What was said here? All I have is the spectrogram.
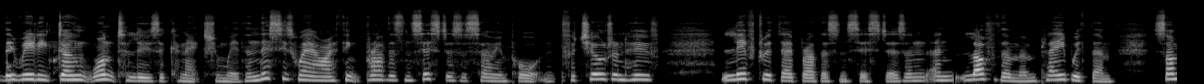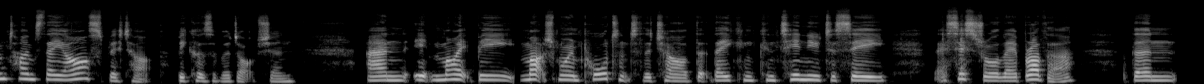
they really don't want to lose a connection with. And this is where I think brothers and sisters are so important. For children who've lived with their brothers and sisters and, and love them and played with them, sometimes they are split up because of adoption. And it might be much more important to the child that they can continue to see their sister or their brother than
